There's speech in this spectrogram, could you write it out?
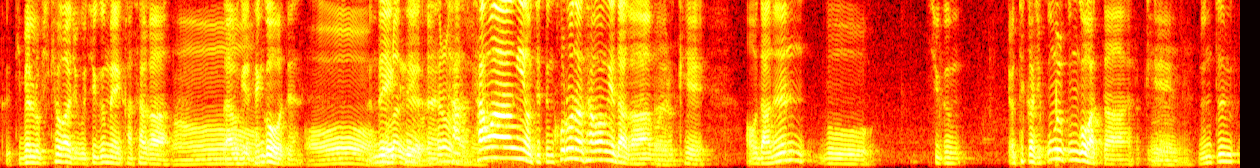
그 develop 시켜가지고 지금의 가사가 어, 나오게 된 거거든. 어, 근데 몰랐네요. 그 사. 상황이 어쨌든 코로나 상황에다가 뭐 네. 이렇게 어 나는 뭐 지금 여태까지 꿈을 꾼 것 같다 이렇게 음. 눈뜨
